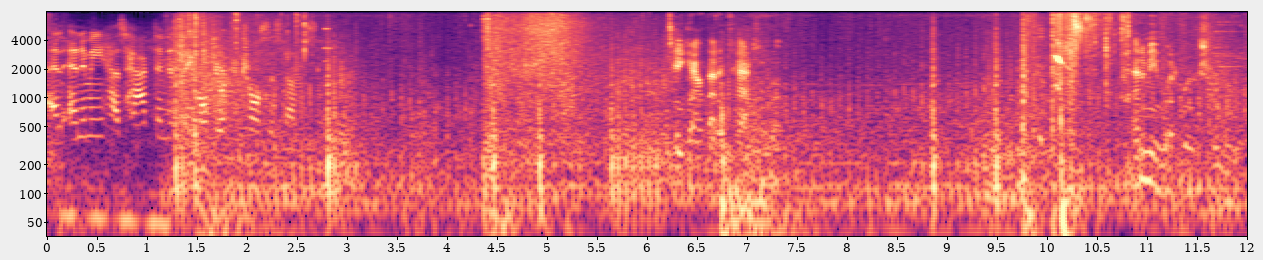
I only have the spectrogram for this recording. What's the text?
An enemy has hacked and disabled your control systems. Take out that attack unit. Enemy wetworks removed.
